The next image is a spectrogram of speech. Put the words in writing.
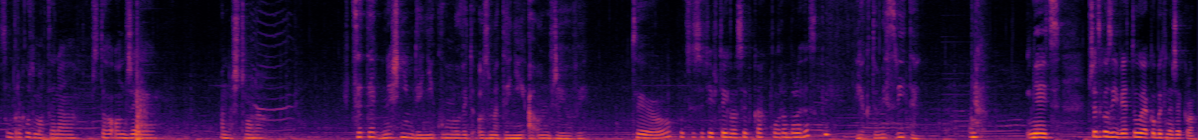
Jsem trochu zmatená z toho Ondřeje a naštvaná. Chcete v dnešním deníku mluvit o zmatení a Ondřejovi? Ty jo, kluci se ti v těch hlasivkách porobili hezky. Jak to myslíte? Nic, předchozí větu jako bych neřekla.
